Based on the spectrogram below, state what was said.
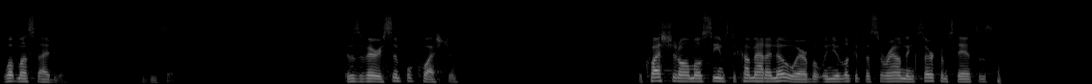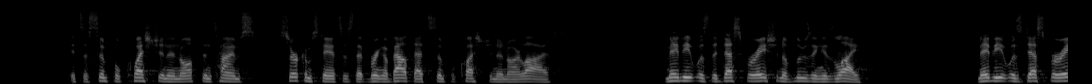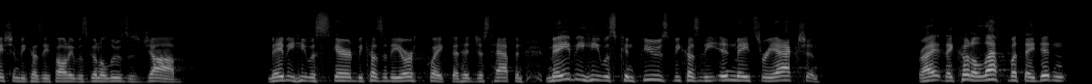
What must I do to be saved? It was a very simple question. The question almost seems to come out of nowhere, but when you look at the surrounding circumstances, it's a simple question, and oftentimes circumstances that bring about that simple question in our lives. Maybe it was the desperation of losing his life. Maybe it was desperation because he thought he was going to lose his job. Maybe he was scared because of the earthquake that had just happened. Maybe he was confused because of the inmates' reaction. Right? They could have left, but they didn't.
